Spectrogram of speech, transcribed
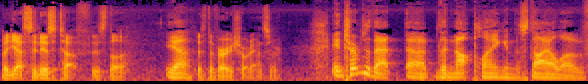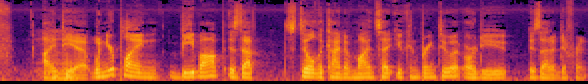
but yes, it is tough. Is the yeah. is the very short answer. In terms of that, uh, the not playing in the style of Mm-hmm. idea, when you're playing bebop, is that still the kind of mindset you can bring to it, or do you is that a different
